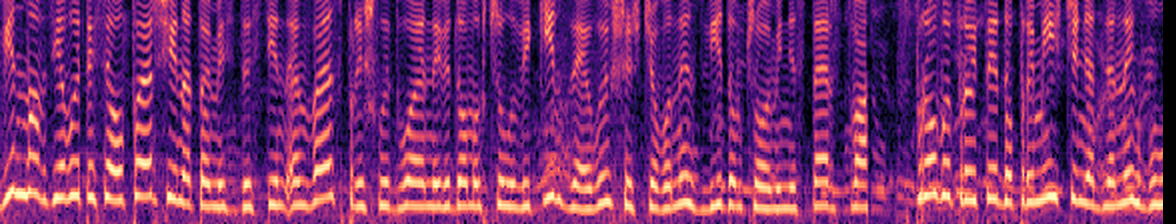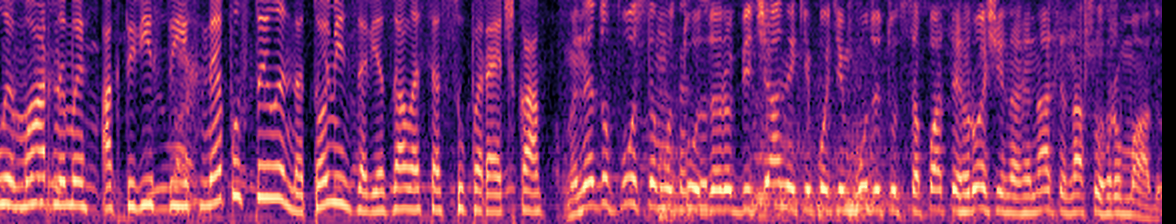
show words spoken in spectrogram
Він мав з'явитися о першій, натомість до стін МВС прийшли двоє невідомих чоловіків, заявивши, що вони з відомчого міністерства. Спроби пройти до приміщення для них були марними. Активісти їх не пустили, натомість зав'язалася суперечка. Ми не допустимо тут заробітчан, які потім будуть тут сапати гроші і нагинати нашу громаду.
